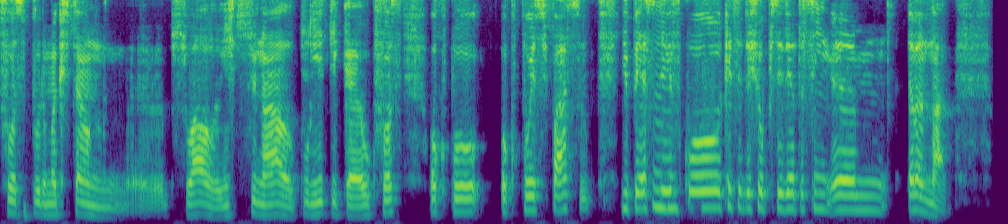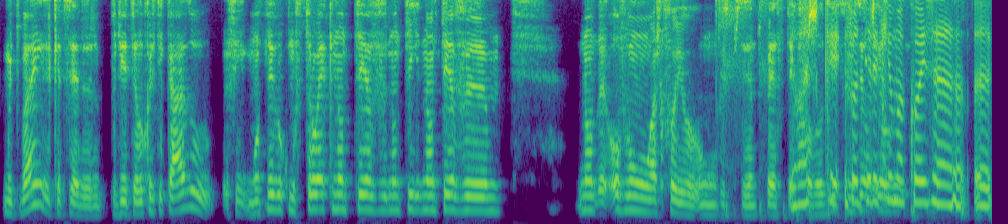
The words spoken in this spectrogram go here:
fosse por uma questão eh, pessoal, institucional, política, o que fosse, ocupou ocupou esse espaço e o PSD Uhum. ficou, quer dizer, deixou o presidente assim hum, abandonado. Muito bem, quer dizer, podia tê-lo criticado, enfim, Montenegro o que mostrou é que não teve, não, ti- não teve, não, houve um, acho que foi um vice-presidente do PSD Eu que falou que, disso. vou dizer ele- aqui ele- uma coisa, eh,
